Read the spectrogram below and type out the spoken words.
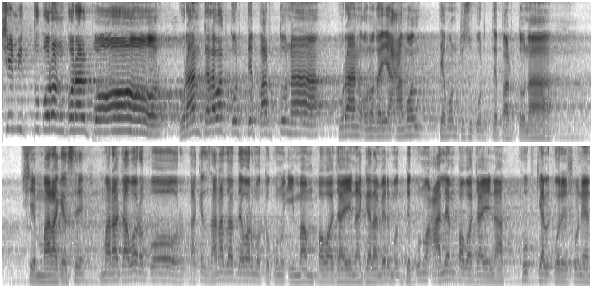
সে মৃত্যুবরণ করার পর কোরআন তেলাওয়াত করতে পারতো না। কোরআন অনুযায়ী আমল তেমন কিছু করতে পারতো না। সে মারা গেছে। মারা যাওয়ার পর তাকে জানাজা দেওয়ার মতো কোনো ইমাম পাওয়া যায় না, গ্রামের মধ্যে কোনো আলেম পাওয়া যায় না। খুব খেয়াল করে শোনেন।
